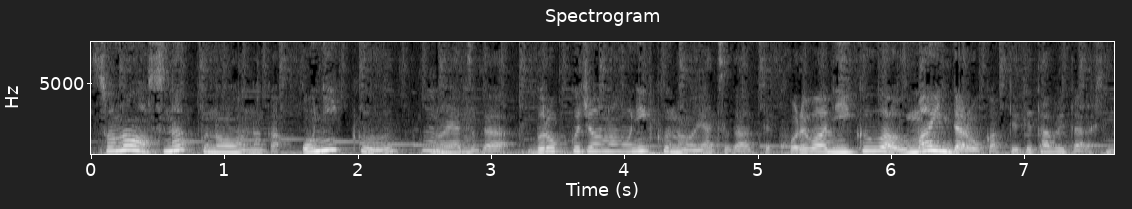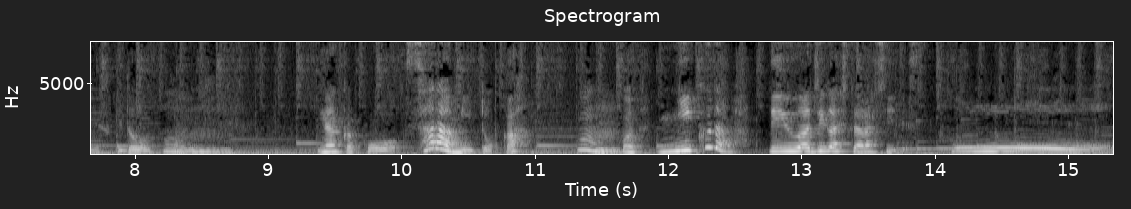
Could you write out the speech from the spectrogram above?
そのスナックのなんかお肉のやつが、ブロック状のお肉のやつがあってこれは肉はうまいんだろうかって言って食べたらしいんですけどううんん。なんかこうサラミとか、うん。肉だわっていう味がしたらしいです、おお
